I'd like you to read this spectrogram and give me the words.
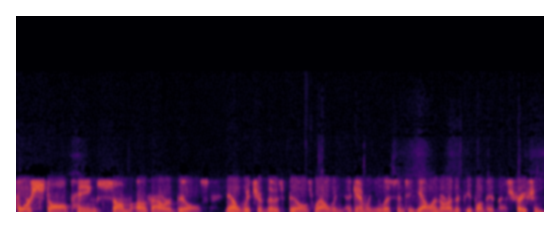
forestall paying some of our bills. Now, which of those bills? Well, when again, when you listen to Yellen or other people in the administration,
